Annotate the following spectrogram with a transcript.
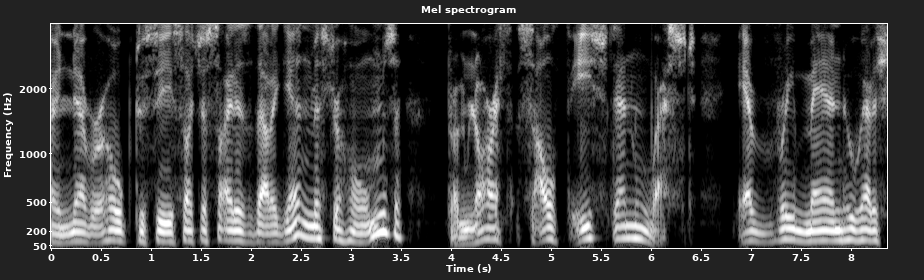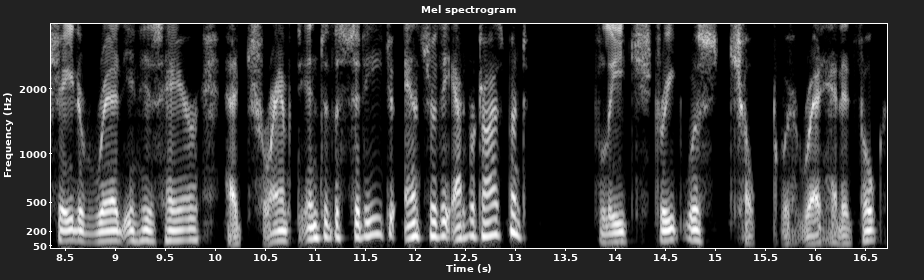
I never hope to see such a sight as that again, Mr. Holmes. From north, south, east, and west, every man who had a shade of red in his hair had tramped into the city to answer the advertisement. Fleet Street was choked with red-headed folk,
